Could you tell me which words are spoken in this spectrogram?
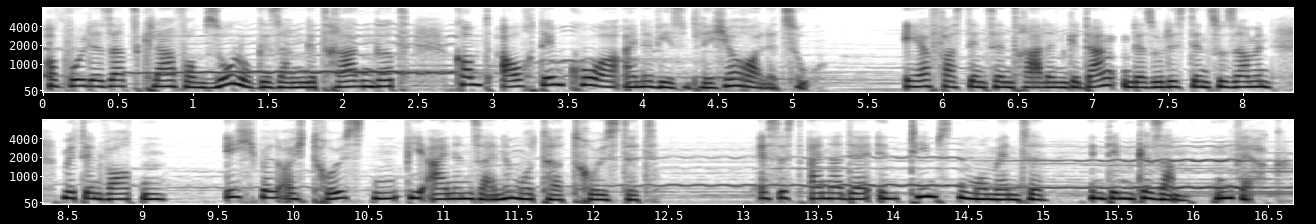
Obwohl der Satz klar vom Sologesang getragen wird, kommt auch dem Chor eine wesentliche Rolle zu. Er fasst den zentralen Gedanken der Solistin zusammen mit den Worten Ich will euch trösten, wie einen seine Mutter tröstet. Es ist einer der intimsten Momente in dem gesamten Werk.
